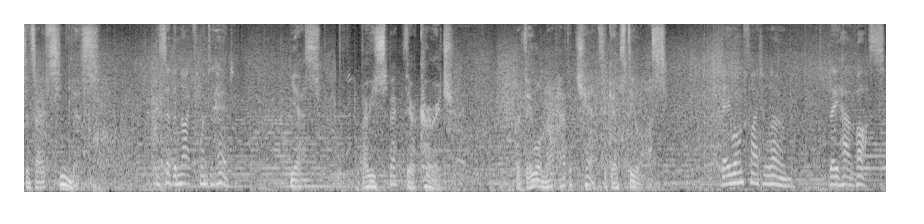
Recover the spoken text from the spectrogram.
Since I have seen this. You said the Knights went ahead. Yes, I respect their courage. But they will not have a chance against Thelos. They won't fight alone. They have us.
